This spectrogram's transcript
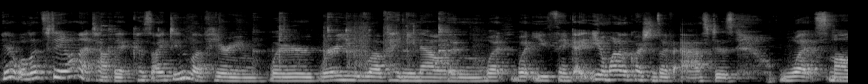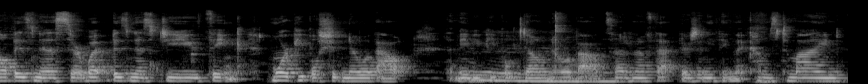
Yeah, well, let's stay on that topic because I do love hearing where where you love hanging out and what what you think. I, you know, one of the questions I've asked is, what small business or what business do you think more people should know about that maybe people don't know about? So I don't know if that there's anything that comes to mind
